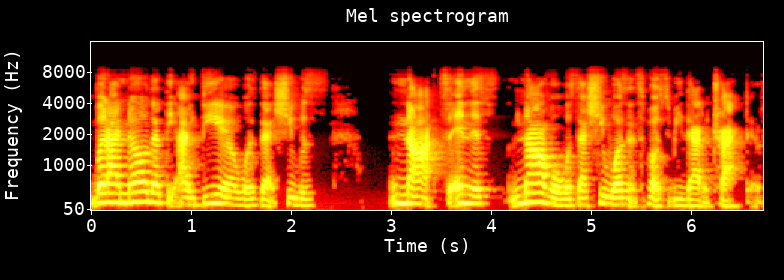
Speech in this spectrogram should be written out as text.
but I know that the idea was that she was not in this novel was that she wasn't supposed to be that attractive.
